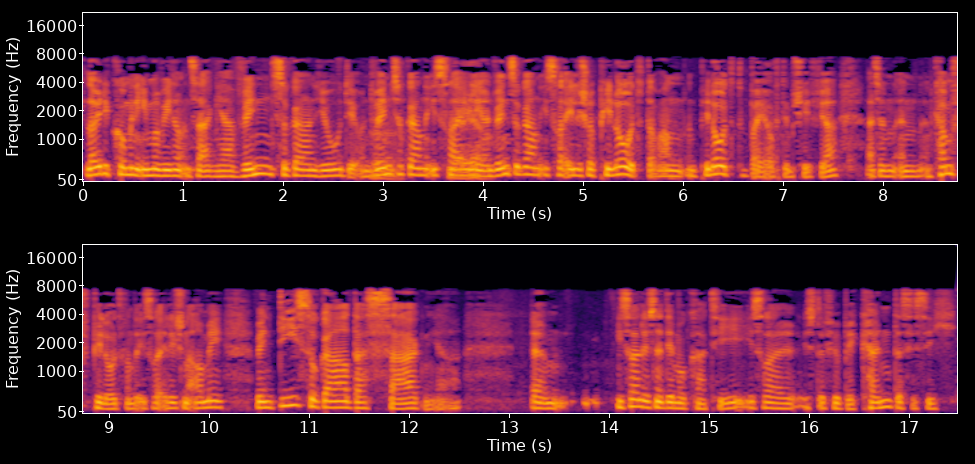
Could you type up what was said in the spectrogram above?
Leute kommen immer wieder und sagen, ja, wenn sogar ein Jude und wenn sogar ein Israeli ja, ja. und wenn sogar ein israelischer Pilot, da war ein Pilot dabei auf dem Schiff, ja, also ein, ein Kampfpilot von der israelischen Armee, wenn die sogar das sagen, ja, ähm, Israel ist eine Demokratie. Israel ist dafür bekannt, dass sie sich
